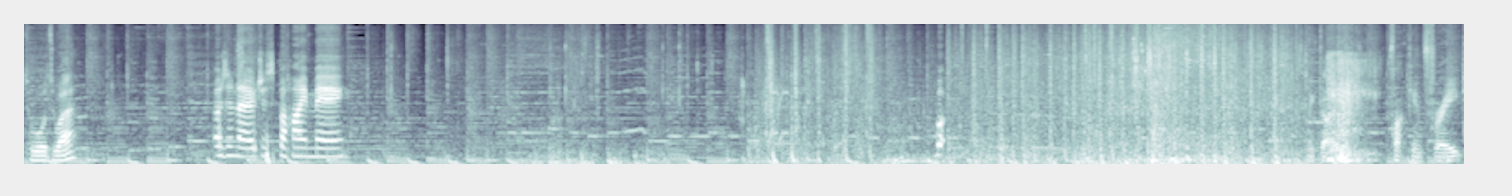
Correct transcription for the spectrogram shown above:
Towards where? I don't know, just behind me. Him. Fucking freak.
